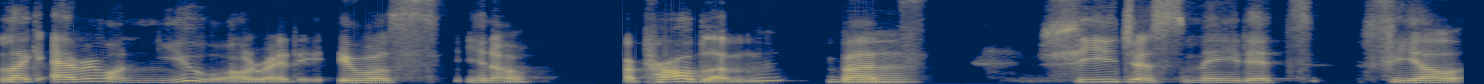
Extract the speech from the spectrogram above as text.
like everyone knew already, it was you know a problem, but mm. she just made it feel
